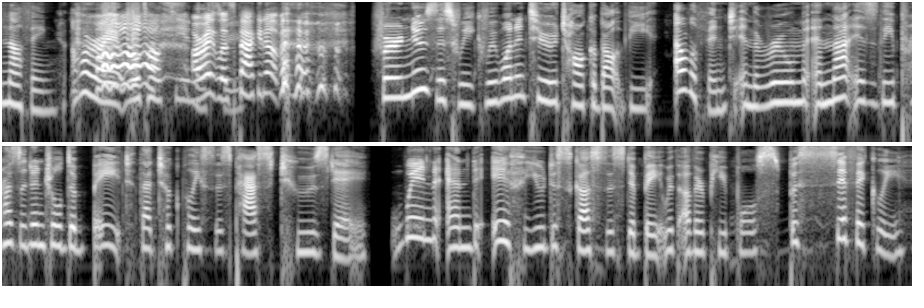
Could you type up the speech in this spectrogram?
Nothing. All right, we'll talk to you. All right, let's week. pack it up. For news this week, we wanted to talk about the elephant in the room, and that is the presidential debate that took place this past Tuesday. When and if you discuss this debate with other people, specifically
